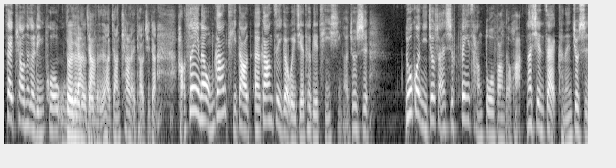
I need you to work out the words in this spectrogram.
在跳那个凌波舞一样，这样子，然后这样跳来跳去这样。好，所以呢，我们刚刚提到，呃，刚刚这个伟杰特别提醒啊，就是如果你就算是非常多方的话，那现在可能就是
